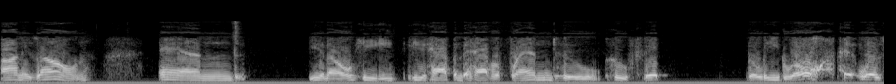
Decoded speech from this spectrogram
on his own, and you know he he happened to have a friend who who fit the lead role. It was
